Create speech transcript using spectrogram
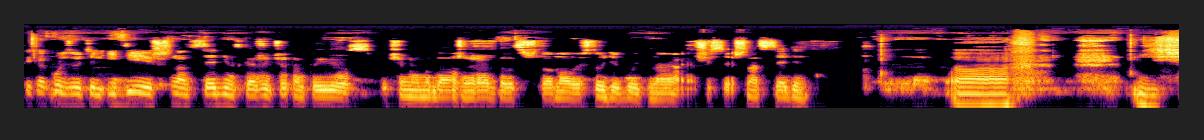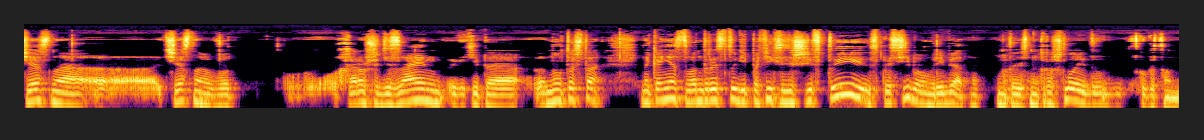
Ты как пользователь идеи 16.1 скажи, что там появилось, почему мы должны радоваться, что новая студия будет на 16.1. А, честно, а, честно, вот хороший дизайн, какие-то... Ну, то, что наконец-то в Android Studio пофиксили шрифты, спасибо вам, ребят. Ну, то есть не прошло, сколько там,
